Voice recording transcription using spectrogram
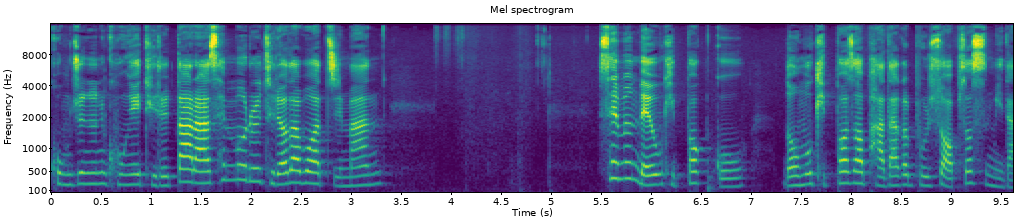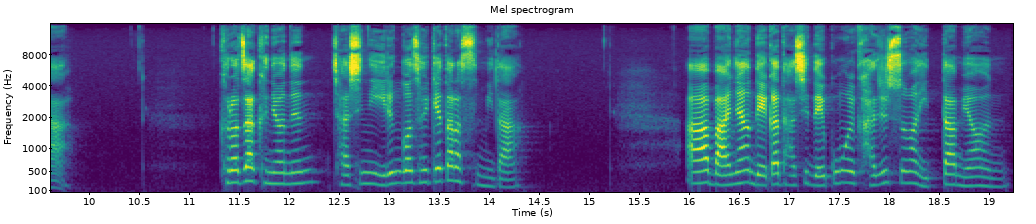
공주는 공의 뒤를 따라 샘물을 들여다보았지만 샘은 매우 깊었고 너무 깊어서 바닥을 볼 수 없었습니다. 그러자 그녀는 자신이 잃은 것을 깨달았습니다. 아, 만약 내가 다시 내 공을 가질 수만 있다면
